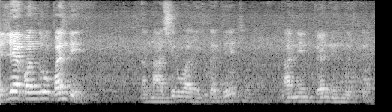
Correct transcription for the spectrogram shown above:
ಎಲ್ಲೇ ಬಂದರೂ ಬಂದು. ನನ್ನ ಆಶೀರ್ವಾದ ಇರ್ತೈತಿ ನಾನು ನಿನ್ನ ಬೇರೆ ನಿಂದಿರ್ತೇನೆ.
